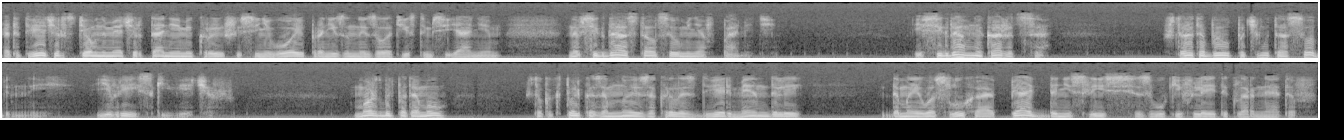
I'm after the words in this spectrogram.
Этот вечер с темными очертаниями крыши, синевой, пронизанной золотистым сиянием, навсегда остался у меня в памяти. И всегда мне кажется, что это был почему-то особенный еврейский вечер. Может быть, потому, что как только за мной закрылась дверь Менделей, до моего слуха опять донеслись звуки флейт и кларнетов.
